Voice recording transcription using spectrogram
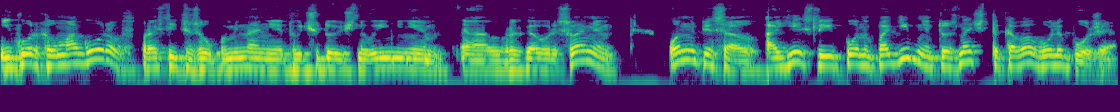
Егор Холмогоров, простите за упоминание этого чудовищного имени э, в разговоре с вами, он написал, а если икона погибнет, то значит такова воля Божия.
